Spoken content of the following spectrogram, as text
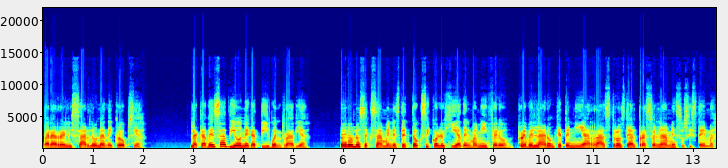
para realizarle una necropsia. La cabeza dio negativo en rabia, pero los exámenes de toxicología del mamífero revelaron que tenía rastros de alprazolam en su sistema.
